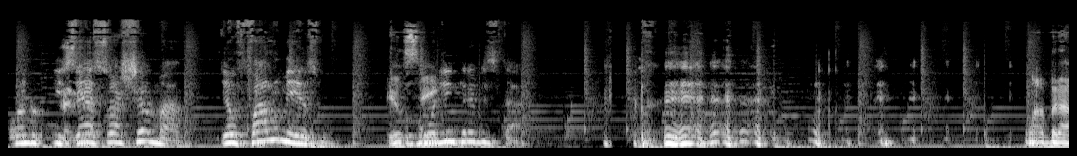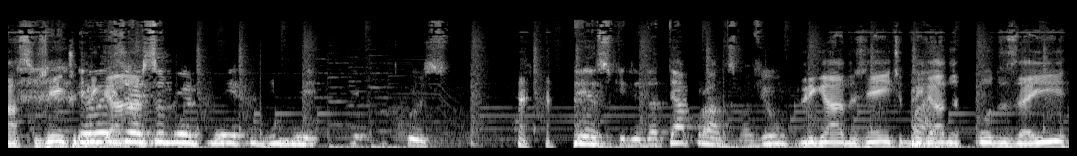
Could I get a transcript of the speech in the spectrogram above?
Quando quiser, é só chamar. Eu falo mesmo. Eu, eu sei. Vou entrevistar. um abraço, gente. Obrigado. Eu exerço o meu direito de discurso. Isso, querido. Até a próxima, viu? Obrigado, gente. Obrigado Vai. a todos aí.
